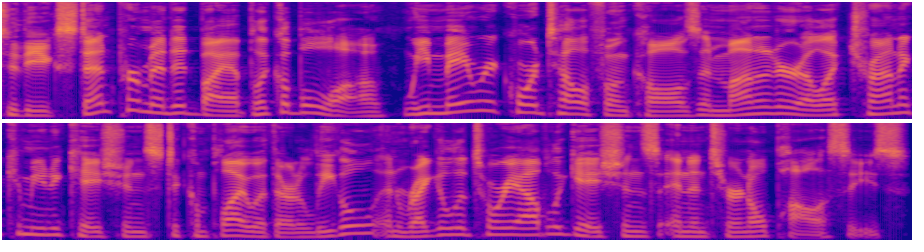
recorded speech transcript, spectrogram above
To the extent permitted by applicable law, we may record telephone calls and monitor electronic communications to comply with our legal and regulatory obligations and internal policies.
